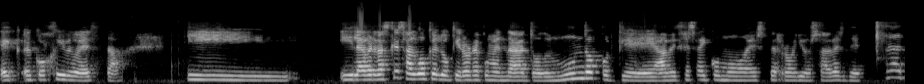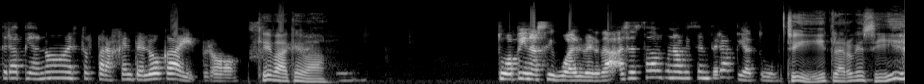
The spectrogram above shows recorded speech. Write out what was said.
he, cogido esta. Y, y la verdad es que es algo que lo quiero recomendar a todo el mundo porque a veces hay como este rollo, ¿sabes? De, ah, terapia no, esto es para gente loca, y, pero ¿Qué va, qué va? Tú opinas igual, ¿verdad? ¿Has estado alguna vez en terapia tú? Sí, claro que sí.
